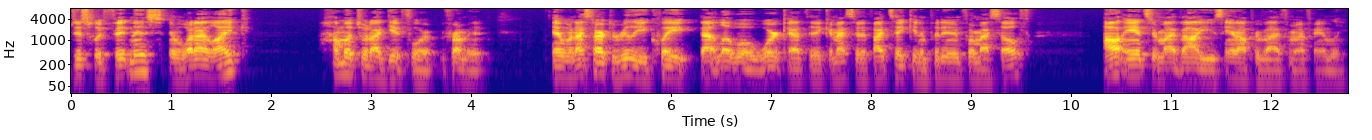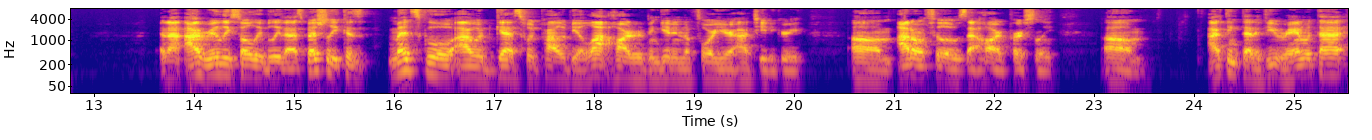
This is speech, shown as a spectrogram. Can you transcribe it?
just with fitness and what I like, how much would I get for from it? And when I start to really equate that level of work ethic, and I said, if I take it and put it in for myself, I'll answer my values and I'll provide for my family. And I, I really solely believe that, especially because med school, I would guess, would probably be a lot harder than getting a four year IT degree. Um, I don't feel it was that hard personally. Um, I think that if you ran with that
